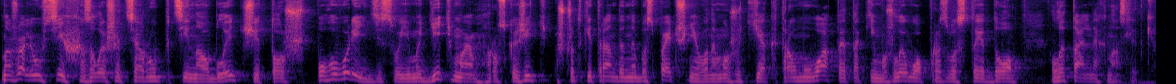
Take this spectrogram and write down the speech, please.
На жаль, у всіх залишаться рубці на обличчі. Тож поговоріть зі своїми дітьми, розкажіть, що такі тренди небезпечні. Вони можуть як травмувати, так і можливо призвести до летальних наслідків.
